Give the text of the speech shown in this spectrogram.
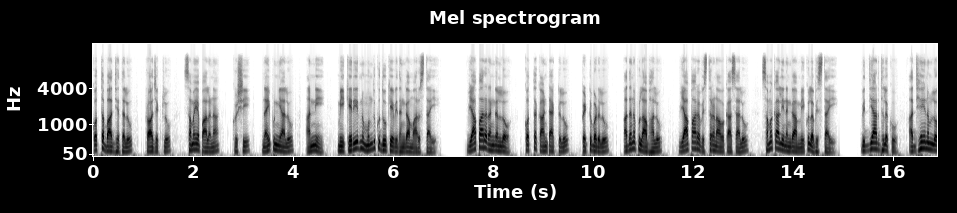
కొత్త బాధ్యతలు ప్రాజెక్టులు సమయపాలన కృషి నైపుణ్యాలు అన్నీ మీ కెరీర్ను ముందుకు దూకే విధంగా మారుస్తాయి. వ్యాపార రంగంలో కొత్త కాంటాక్టులు పెట్టుబడులు అదనపు లాభాలు వ్యాపార విస్తరణ అవకాశాలు సమకాలీనంగా మీకు లభిస్తాయి. విద్యార్థులకు అధ్యయనంలో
